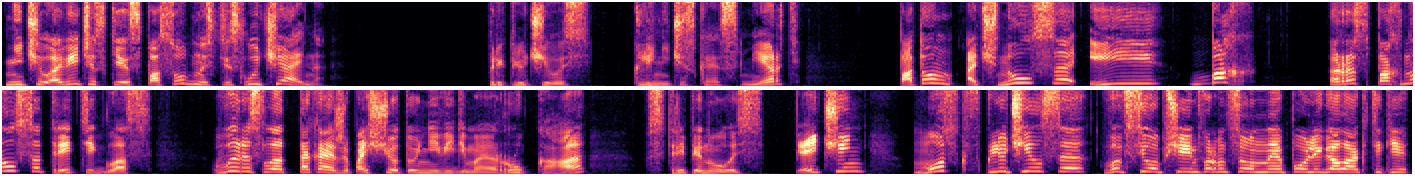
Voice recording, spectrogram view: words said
нечеловеческие способности случайно. Приключилась клиническая смерть, потом очнулся и... бах! Распахнулся третий глаз. Выросла такая же по счету невидимая рука, встрепенулась печень, мозг включился во всеобщее информационное поле галактики.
